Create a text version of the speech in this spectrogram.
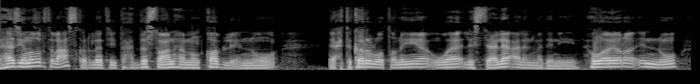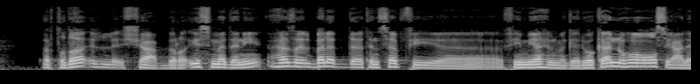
هذه نظرة العسكر التي تحدثت عنها من قبل إنه احتكار الوطنية والاستعلاء على المدنيين. هو يرى إنه ارتضاء الشعب برئيس مدني هذا البلد تنساب في في مياه المجاري وكأنه هو واصي على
